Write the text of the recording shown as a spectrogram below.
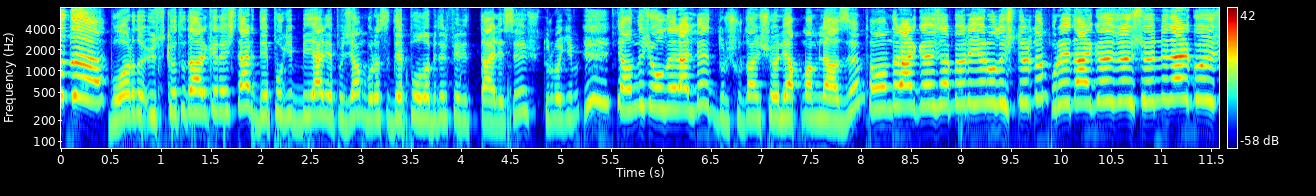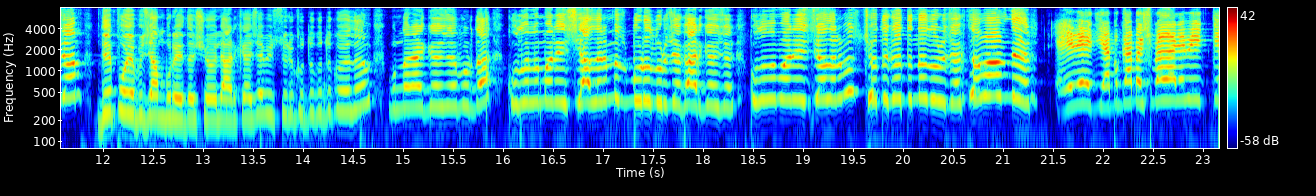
oldu. Bu arada üst katı da arkadaşlar depo gibi bir yer yapacağım. Burası depo olabilir Ferit ailesi. Şu dur bakayım. Yanlış oldu herhalde. Dur şuradan şöyle yapmam lazım. Tamamdır arkadaşlar böyle yer oluştu. Oluşturdum. Buraya da arkadaşlar şöyle neler koyacağım. Depo yapacağım buraya da şöyle arkadaşlar. Bir sürü kutu kutu koyalım. Bunlar arkadaşlar burada. Kullanılmayan eşyalarımız burada duracak arkadaşlar. Kullanılmayan eşyalarımız çatı katında duracak. Tamamdır. Evet yapı kapışmaları bitti.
